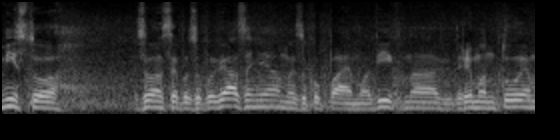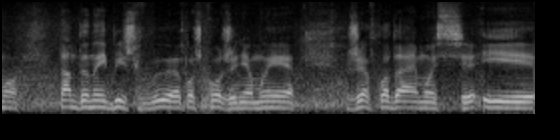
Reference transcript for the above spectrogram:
Місто взяло на себе зобов'язання, ми закупаємо вікна, ремонтуємо. Там, де найбільш пошкодження, ми вже вкладаємось і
